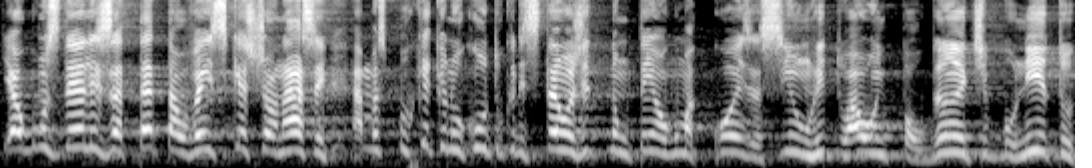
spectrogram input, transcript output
E alguns deles até talvez questionassem: ah, mas por que, que no culto cristão a gente não tem alguma coisa assim, um ritual empolgante, bonito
